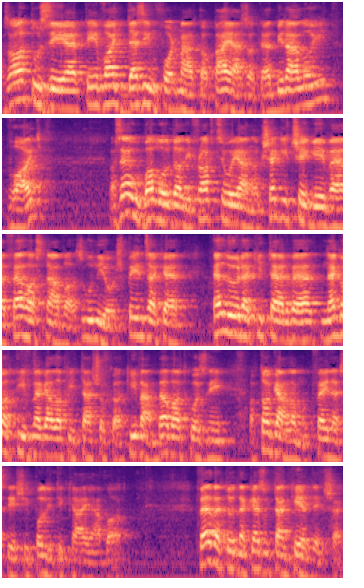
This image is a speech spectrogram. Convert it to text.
Az Altus ZRT vagy dezinformálta a pályázat elbírálóit, vagy az EU baloldali frakciójának segítségével felhasználva az uniós pénzeket, előre kitervelt negatív megállapításokkal kíván beavatkozni a tagállamok fejlesztési politikájába. Felvetődnek ezután kérdések.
